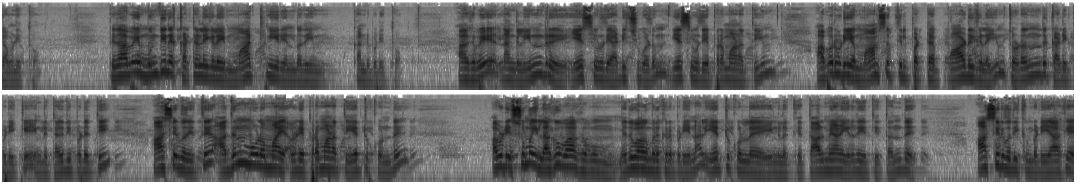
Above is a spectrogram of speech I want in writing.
கவனித்தோம். பிதாவே முந்தின கட்டளைகளை மாற்றினீர் என்பதையும் கண்டுபிடித்தோம். ஆகவே நாங்கள் இன்று இயேசுனுடைய அடிச்சுவடும் இயேசுனுடைய பிரமாணத்தையும் அவருடைய மாம்சத்தில் பட்ட பாடுகளையும் தொடர்ந்து கடைபிடிக்க எங்களை தகுதிப்படுத்தி ஆசிர்வதித்து அதன் மூலமாய் அவருடைய பிரமாணத்தை ஏற்றுக்கொண்டு அவருடைய சுமை லகுவாகவும் மெதுவாகவும் இருக்கிறபடியினால் ஏற்றுக்கொள்ள எங்களுக்கு தாழ்மையான இருதயத்தை தந்து ஆசீர்வதிக்கும்படியாக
